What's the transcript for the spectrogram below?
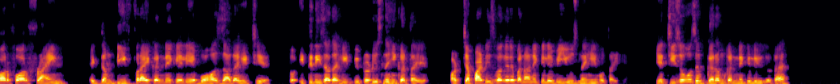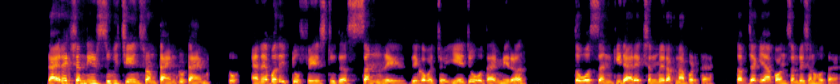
और फॉर फ्राइंग एकदम डीप फ्राई करने के लिए बहुत ज़्यादा हीट चाहिए। तो इतनी ज़्यादा हीट भी प्रोड्यूस नहीं करता ये। और चपाटीज वगैरह बनाने के लिए भी यूज़ नहीं होता ये। ये चीज़ों को सिर्फ़ गर्म करने के लिए यूज़ होता है। Direction needs to be change from time to time to enable it to face to the sun rays देखो बच्चों, ये जो होता है मिरर तो वो सन की डायरेक्शन में रखना पड़ता है। तब जाके यहाँ कॉन्सेंट्रेशन होता है।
